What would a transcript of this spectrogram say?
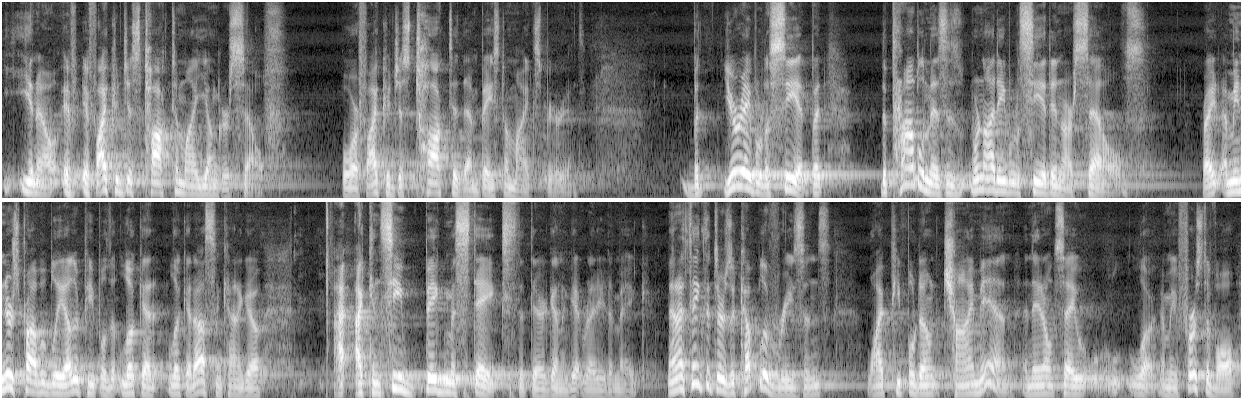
you know, if, if I could just talk to my younger self, or if I could just talk to them based on my experience. But you're able to see it, but the problem is, is we're not able to see it in ourselves, right? I mean, there's probably other people that look at, look at us and kind of go, I, I can see big mistakes that they're going to get ready to make. And I think that there's a couple of reasons why people don't chime in and they don't say, look, I mean, first of all,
